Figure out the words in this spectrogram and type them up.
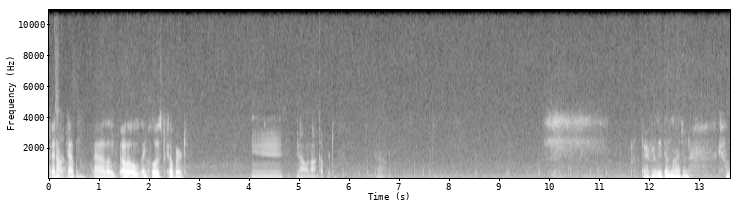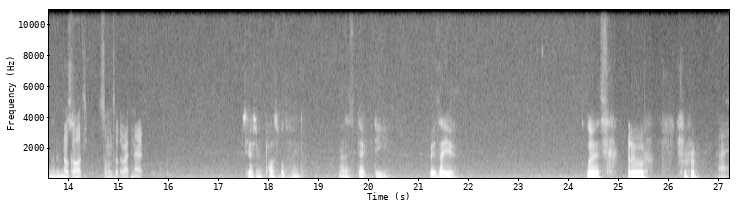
I Uh, not so. cabin. Uh, like a little enclosed cupboard. Mm, no, not cupboard. Beverly Bin Laden. Come on, I'm Oh missing- god, someone's got the weapon out. These guys are impossible to find. No, that's Deck D. Wait, is that you? Lewis. Hello. Hi.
